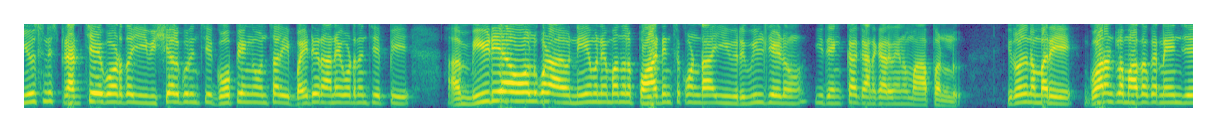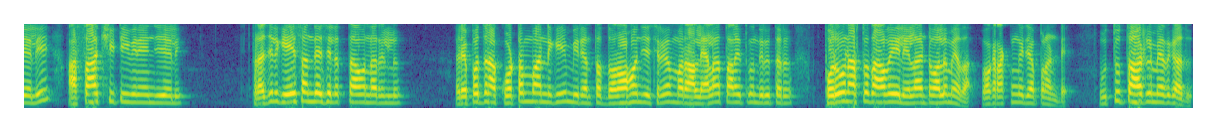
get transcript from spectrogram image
న్యూస్ని స్ప్రెడ్ చేయకూడదు ఈ విషయాల గురించి గోప్యంగా ఉంచాలి ఈ బయటకు రానేయకూడదని చెప్పి ఆ మీడియా వాళ్ళు కూడా నియమ నిబంధనలు పాటించకుండా ఇవి రివీల్ చేయడం ఇది ఇంకా ఘనకరమైన మా పనులు. ఈ రోజున మరి గోరంట్ల మాధవ్ గారిని ఏం చేయాలి? ఆ సాక్షి టీవీని ఏం చేయాలి? ప్రజలకు ఏ సందేశాలు ఇస్తా ఉన్నారు వీళ్ళు? రేపొద్దు నా కుటుంబానికి మీరు ఎంత ద్రోహం చేశారు కదా మరి వాళ్ళు ఎలా తలెత్తుకుని తిరుగుతారు? పొరుగు నష్ట దావేయాలి ఇలాంటి వాళ్ళ మీద ఒక రకంగా చెప్పాలంటే. ఉత్తు తాట్ల మీద కాదు.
